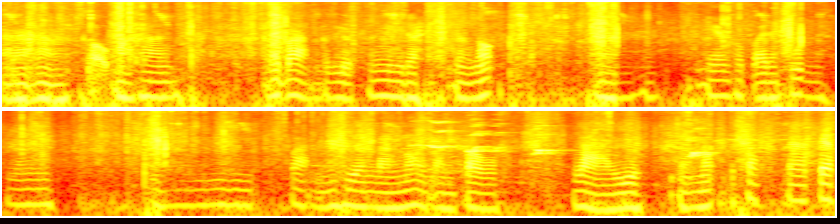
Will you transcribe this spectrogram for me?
อ่าเขามาทางในบ้านเลือกทั้งนี้ได้พี่น้องเนาะแง้มเข้าไปในพุ่นนะยังยังมีบ้านเพื่อนหลังน้อยหลังเก่าหลายอยู่พี่น้องเนาะแป๊บแป๊บแป๊บ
